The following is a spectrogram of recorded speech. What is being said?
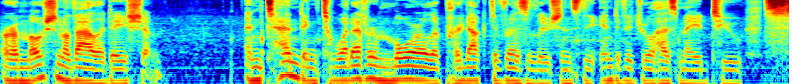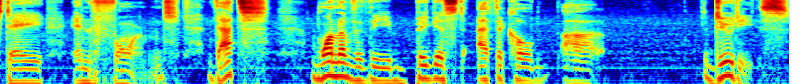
or emotional validation, and tending to whatever moral or productive resolutions the individual has made to stay informed. That's one of the biggest ethical uh, duties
